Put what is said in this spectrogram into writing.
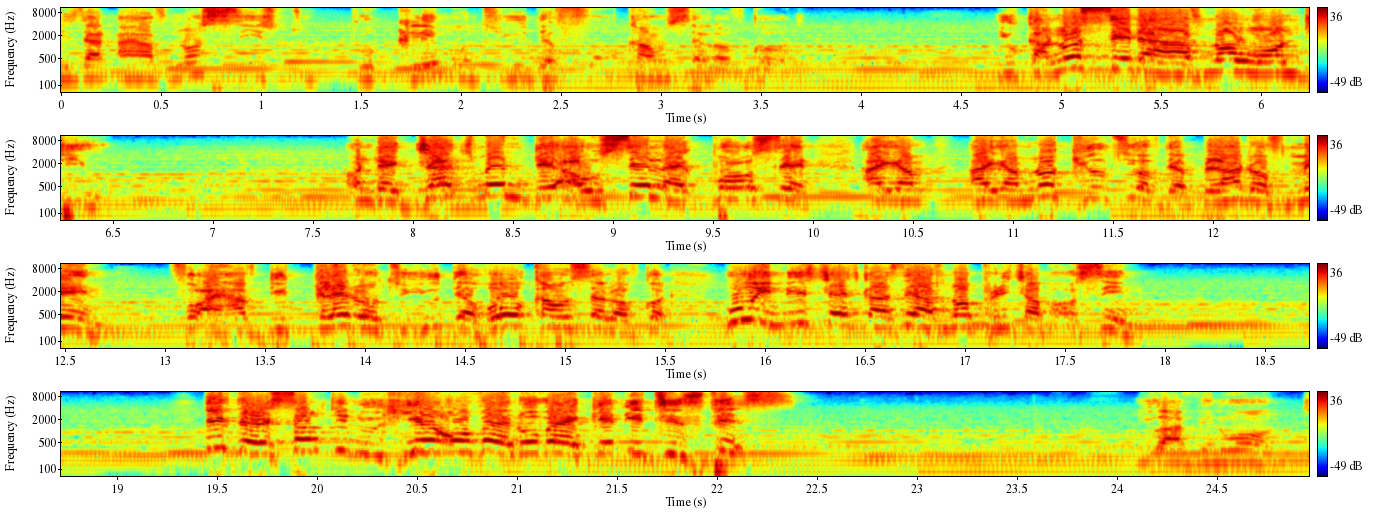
is that I have not ceased to proclaim unto you the full counsel of God. You cannot say that I have not warned you on the judgment day i will say like paul said i am i am not guilty of the blood of men for i have declared unto you the whole counsel of god who in this church can say i have not preached about sin if there is something you hear over and over again it is this you have been warned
